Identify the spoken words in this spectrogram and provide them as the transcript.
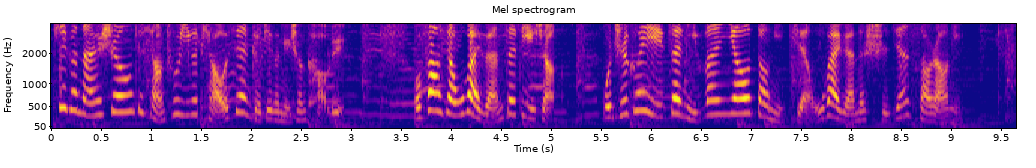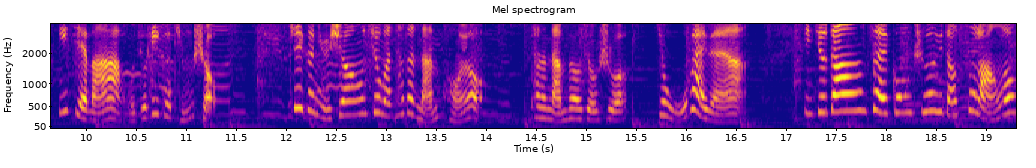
这个男生就想出一个条件给这个女生考虑：我放下五百元在地上，我只可以在你弯腰到你捡五百元的时间骚扰你，你捡完啊，我就立刻停手。这个女生就问她的男朋友，她的男朋友就说：有五百元啊，你就当在公车遇到色狼喽，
